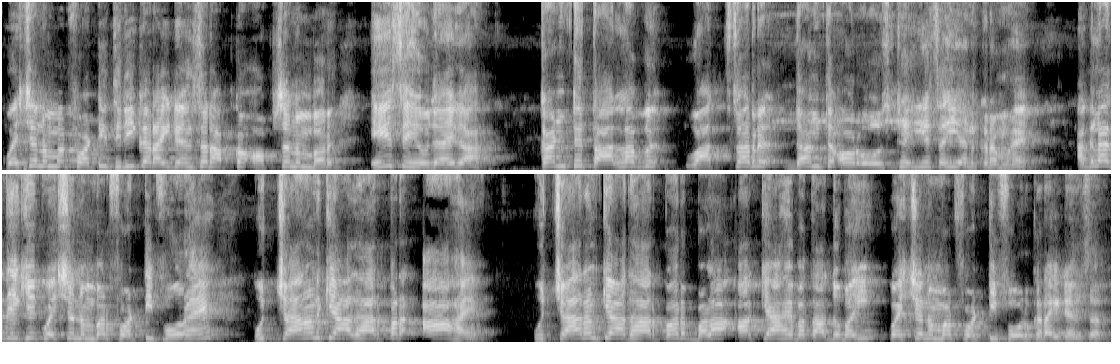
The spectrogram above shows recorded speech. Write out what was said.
question number forty three का राइट आंसर आपका ऑप्शन नंबर ए से हो जाएगा। कंठ तालब वात्सर, दंत और ओष्ठ, ये सही अनुक्रम है। अगला देखिए क्वेश्चन नंबर फोर्टी फोर है। उच्चारण के आधार पर आ है। उच्चारण के आधार पर बड़ा आ क्या है, बता दो भाई। क्वेश्चन नंबर फोर्टी फोर का राइट आंसर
